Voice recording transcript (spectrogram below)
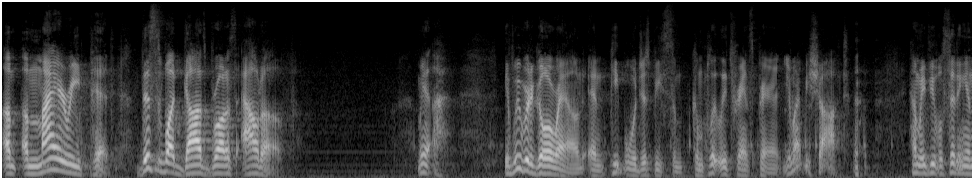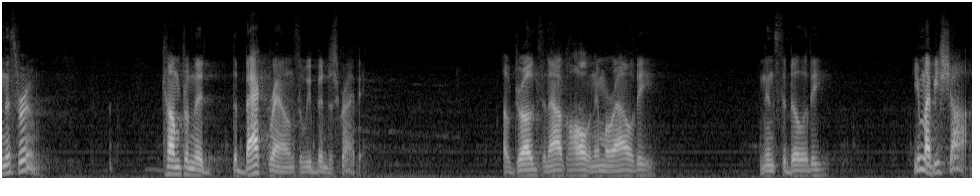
a, a miry pit. This is what God's brought us out of. I mean, if we were to go around and people would just be some completely transparent, you might be shocked. How many people sitting in this room come from the, the backgrounds that we've been describing of drugs and alcohol and immorality and instability? You might be shocked.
